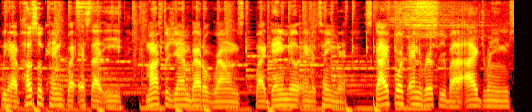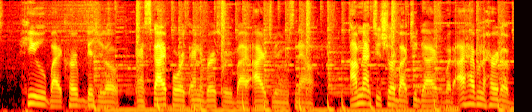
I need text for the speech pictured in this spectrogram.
We have Hustle Kings by SIE, Monster Jam Battlegrounds by Game Mill Entertainment, Skyforce Anniversary by iDreams, Hue by Curve Digital, and Skyforce Anniversary by iDreams. Now, I'm not too sure about you guys, but I haven't heard of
